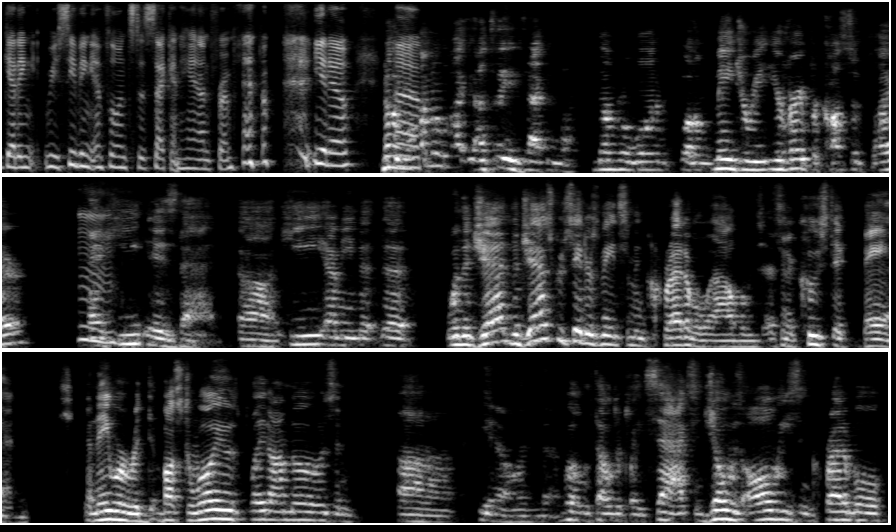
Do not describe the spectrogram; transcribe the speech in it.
getting receiving influences secondhand from him. you know. No, um, I'll tell you exactly what. Number one, well, major you're a very percussive player, mm. and he is that. Uh, he, I mean, the, the when the jazz the Jazz Crusaders made some incredible albums as an acoustic band, and they were Buster Williams played on those, and uh, you know, and uh, Wilton Felder played sax, and Joe was always incredible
